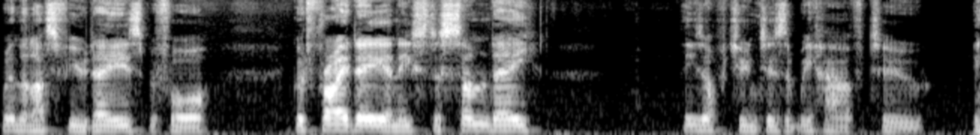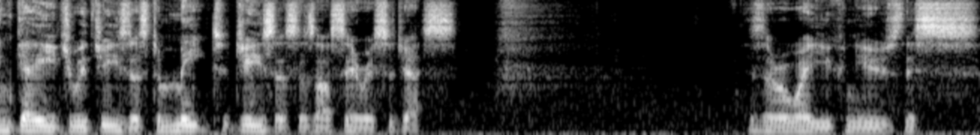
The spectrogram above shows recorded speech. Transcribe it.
We're in the last few days before Good Friday and Easter Sunday, these opportunities that we have to engage with Jesus, to meet Jesus, as our series suggests. Is there a way you can use this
